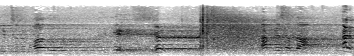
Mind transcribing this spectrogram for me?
Equipe sob comando. Equipe. Apresentar. Área.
